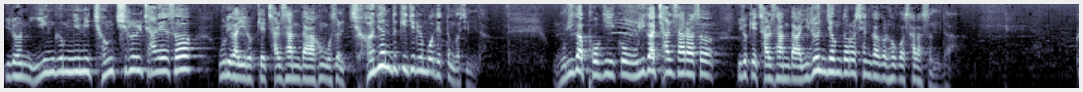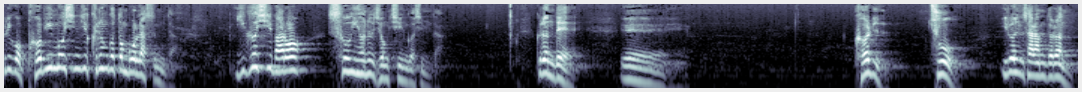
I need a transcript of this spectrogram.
이런 임금님이 정치를 잘해서 우리가 이렇게 잘 산다 한 것을 전혀 느끼지를 못했던 것입니다. 우리가 복이 있고 우리가 잘 살아서 이렇게 잘 산다 이런 정도로 생각을 하고 살았습니다. 그리고 법이 무엇인지 그런 것도 몰랐습니다. 이것이 바로 성현의 정치인 것입니다. 그런데 에, 걸, 주 이런 사람들은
